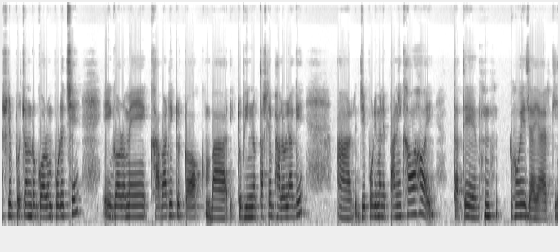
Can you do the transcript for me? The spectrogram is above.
আসলে প্রচণ্ড গরম পড়েছে। এই গরমে খাবার একটু টক বা একটু ভিন্নতা আসলে ভালো লাগে। আর যে পরিমাণে পানি খাওয়া হয় তাতে হয়ে যায় আর কি।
